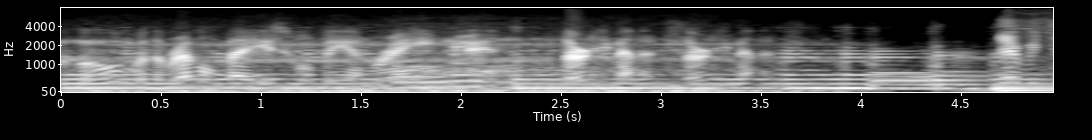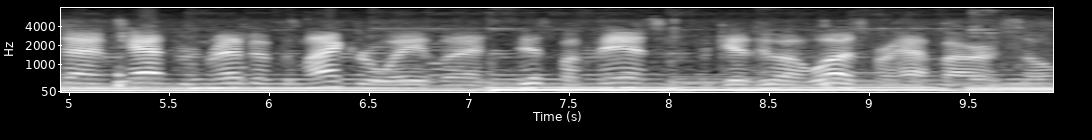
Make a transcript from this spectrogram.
moon with the rebel base will be in range in 30 minutes. 30 minutes. Every time Catherine revved up the microwave, I'd piss my pants and forget who I was for a half hour or so.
